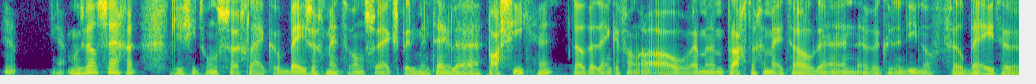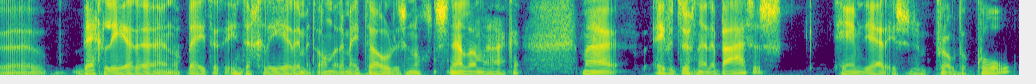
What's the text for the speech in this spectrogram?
Ja. Ja, ik moet wel zeggen, je ziet ons eh, gelijk bezig met onze experimentele passie. Hè? Dat we denken van, oh, we hebben een prachtige methode en eh, we kunnen die nog veel beter uh, wegleren en nog beter integreren met andere methodes en nog sneller maken. Maar even terug naar de basis. EMDR is dus een protocol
